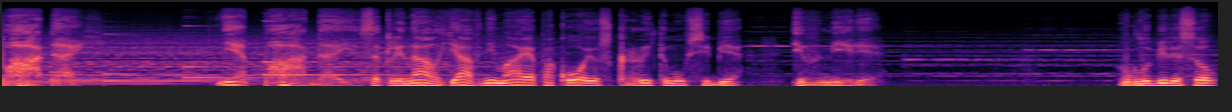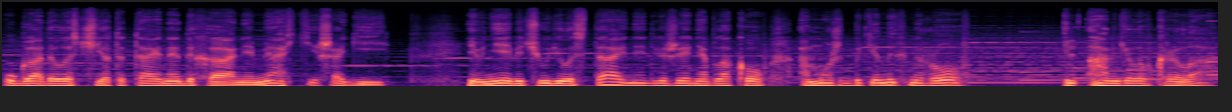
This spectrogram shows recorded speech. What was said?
падай! Не падай!» — заклинал я, внимая покою, скрытому в себе и в мире. В глуби лесов угадывалось чье-то тайное дыхание, мягкие шаги и в небе чудилось тайное движение облаков, а может быть иных миров или ангелов крыла.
